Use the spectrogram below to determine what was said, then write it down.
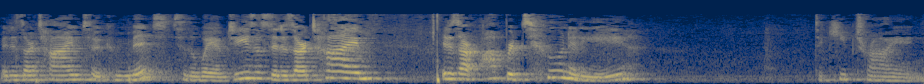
it is our time to commit to the way of Jesus. It is our time, it is our opportunity to keep trying,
